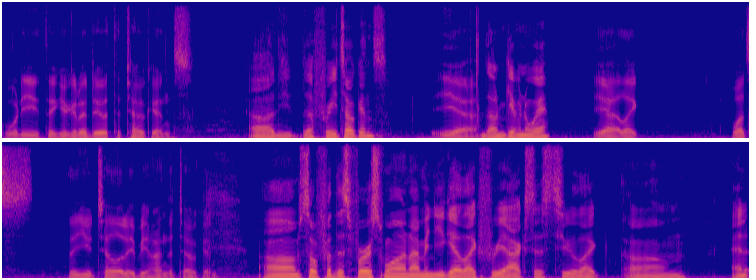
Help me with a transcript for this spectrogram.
What do you think you're gonna do with the tokens? Uh, the, the free tokens Yeah, that I'm giving away. yeah. Like, what's the utility behind the token? Um, so for this first one, I mean, you get like free access to like um, and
